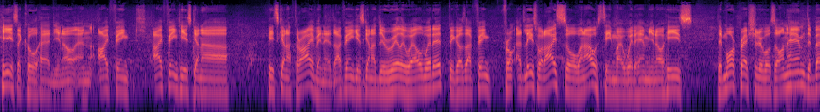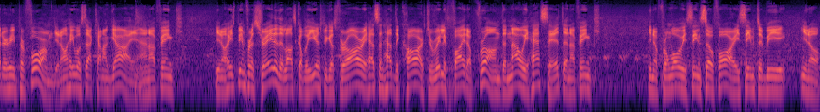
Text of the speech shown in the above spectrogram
He is a cool head, you know, and I think I think he's gonna he's gonna thrive in it. I think he's gonna do really well with it because I think from at least what I saw when I was teammate with him, you know, he's the more pressure was on him, the better he performed. You know, he was that kind of guy, and I think. You know, he's been frustrated the last couple of years because Ferrari hasn't had the car to really fight up front, and now he has it. And I think, you know, from what we've seen so far, he seemed to be, you know,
